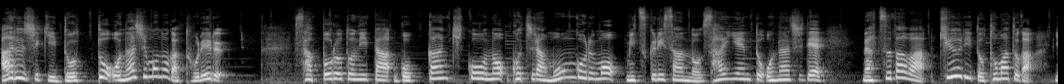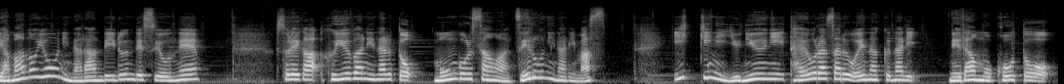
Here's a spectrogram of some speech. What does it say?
ある時期どっと同じものが取れる。札幌と似た極寒気候のこちらモンゴルも三つくりさんの菜園と同じで夏場はキュウリとトマトが山のように並んでいるんですよね。それが冬場になるとモンゴル産はゼロになります。一気に輸入に頼らざるを得なくなり値段も高騰。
